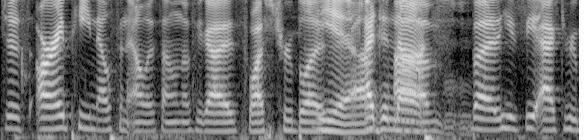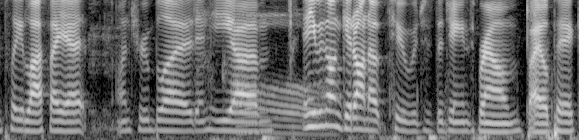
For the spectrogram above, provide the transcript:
just R.I.P. Nelsan Ellis. I don't know if you guys watched True Blood. Yeah. I did not. Um, but he's the actor who played Lafayette on True Blood, and he um, and he was on Get On Up too, which is the James Brown biopic.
